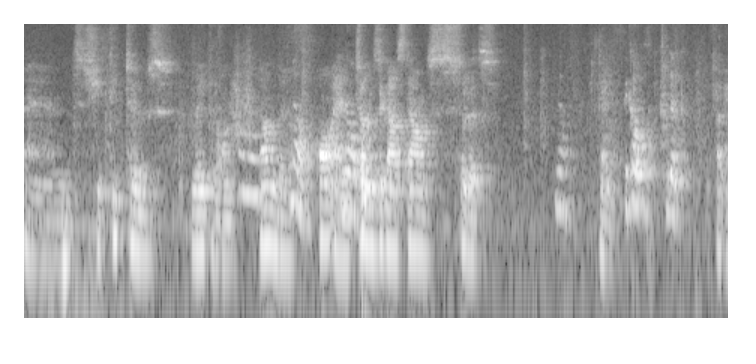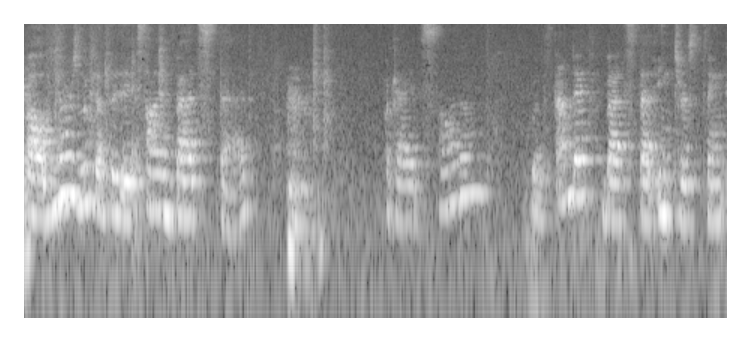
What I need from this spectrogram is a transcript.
and she tiptoes later on down the No, hall and no. turns the gas down so that No, yeah, because look, okay. uh, nurse looked at the silent bedstead. Hmm. Okay, it's silent. We understand it. Bedstead, interesting,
